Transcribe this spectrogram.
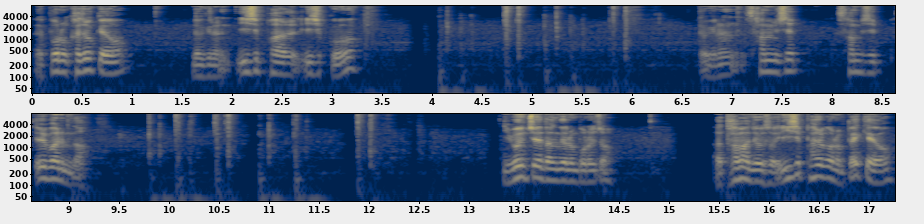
네, 번호 가져올게요. 여기는 28, 29. 여기는 30, 31번입니다. 이번 주에 해당되는 번호죠. 아, 다만 여기서 28번은 뺄게요.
